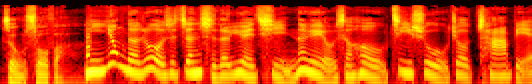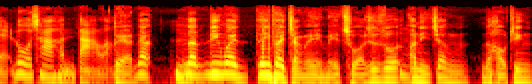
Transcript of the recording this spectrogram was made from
这种说法。你用的如果是真实的乐器，那个有时候技术就差别落差很大了。对啊，那那另外那一派讲的也没错啊，就是说啊，你这样那好听，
